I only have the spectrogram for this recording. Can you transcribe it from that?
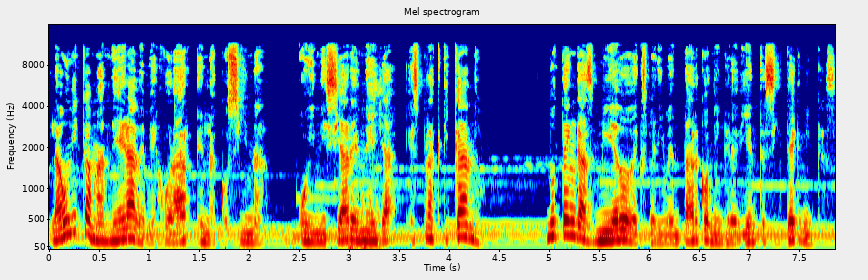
La única manera de mejorar en la cocina o iniciar en ella es practicando. No tengas miedo de experimentar con ingredientes y técnicas,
